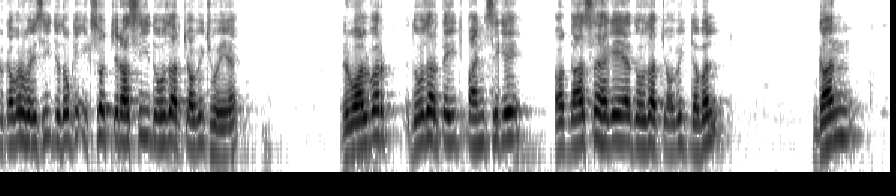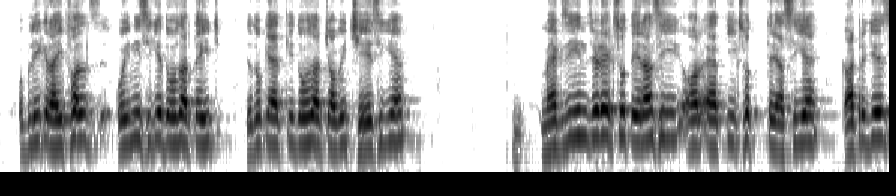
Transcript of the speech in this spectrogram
ਰਿਕਵਰ ਹੋਏ ਸੀ, ਜਦੋਂ ਕਿ 184 2024 ਚ ਹੋਏ ਆ। ਰਿਵਾਲਵਰ 2023 ਚ 5 ਸੀਗੇ। ਔਰ 10 ਹੈਗੇ ਆ 2024 ਡਬਲ ਗਨ ਓਬਲੀਕ ਰਾਈਫਲਸ ਕੋਈ ਨਹੀਂ ਸੀਗੇ 2023 ਚ ਜਦੋਂ ਕਿ ਐਤਕੀ 2024 6 ਸੀਗੀਆਂ ਮੈਗਜ਼ੀਨ ਜਿਹੜੇ 113 ਸੀ ਔਰ ਐਤਕੀ 183 ਹੈ ਕਾਰਟ੍ਰਿਜਸ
